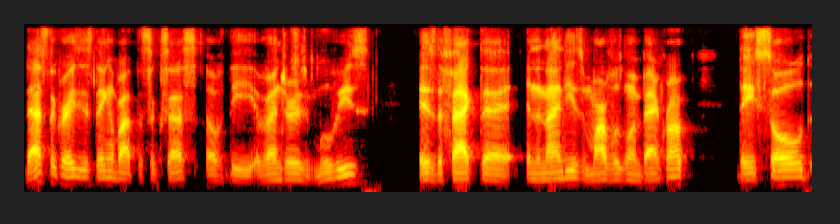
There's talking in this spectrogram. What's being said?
that's the craziest thing about the success of the Avengers movies is the fact that in the 90s, Marvel was going bankrupt. They sold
